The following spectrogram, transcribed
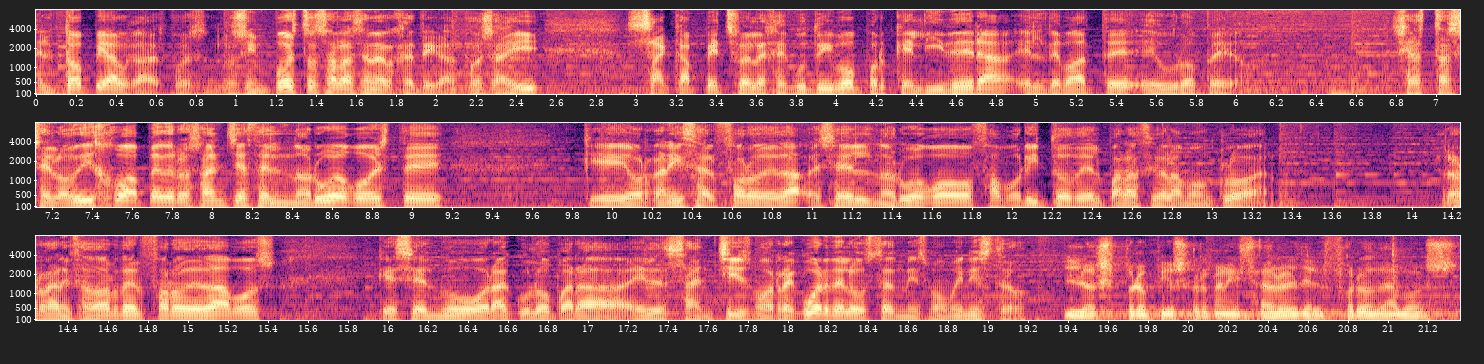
El tope al gas, pues los impuestos a las energéticas. Pues ahí saca pecho el Ejecutivo porque lidera el debate europeo. Hasta se lo dijo a Pedro Sánchez, el noruego este que organiza el foro de Davos, es el noruego favorito del Palacio de la Moncloa. El organizador del foro de Davos que es el nuevo oráculo para el sanchismo. Recuérdelo usted mismo, ministro. Los propios organizadores del Foro Davos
